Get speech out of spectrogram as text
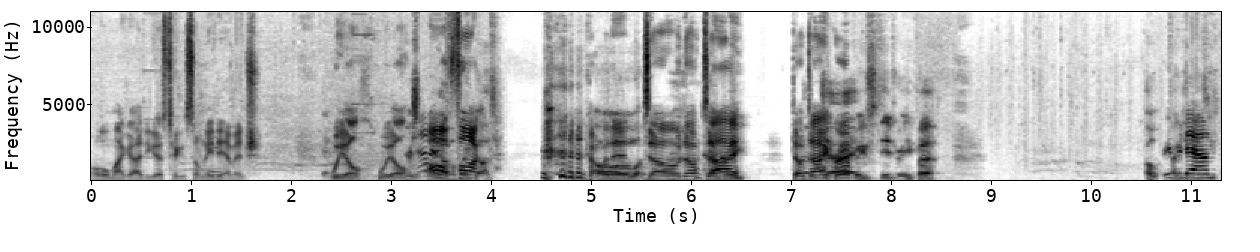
Oh my god, you guys taking so many damage. Can Wheel, wheel. There's- Oh my fuck! I'm coming Oh. in. Don't, don't die. Don't Don't die, die. Crip. Boosted Reaper. Oh, Reaper down. Lizzie.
